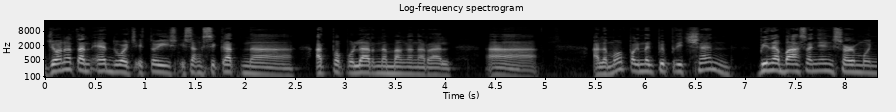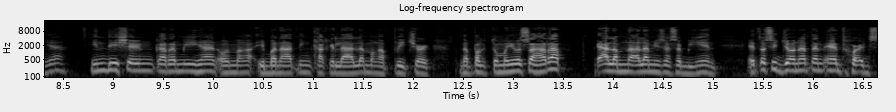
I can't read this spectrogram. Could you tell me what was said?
Jonathan Edwards, ito isang sikat na at popular na mga ngaral. Uh, alam mo, pag nagpipreach yan, binabasa niya yung sermon niya hindi siya yung karamihan o mga iba nating kakilala mga preacher na pag tumayo sa harap, eh, alam na alam yung sasabihin. Ito si Jonathan Edwards,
